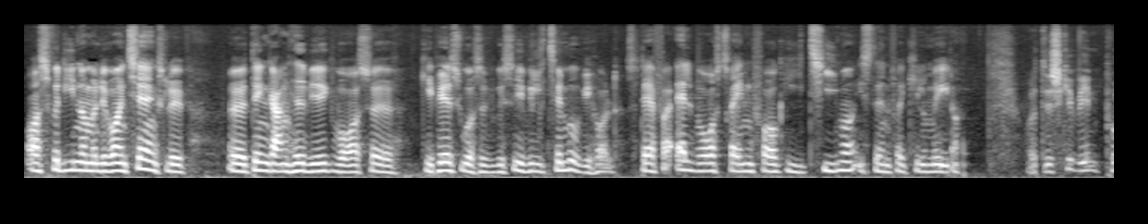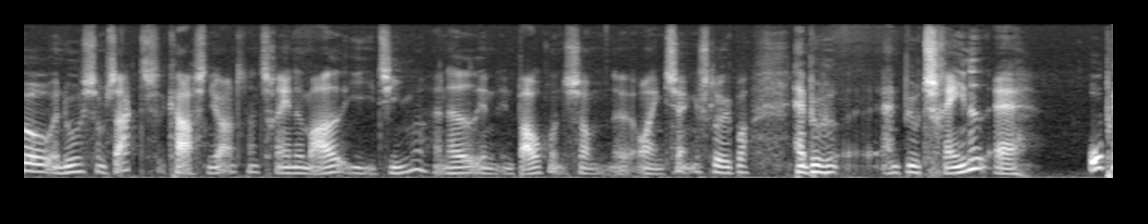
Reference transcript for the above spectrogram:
også fordi, når man løber orienteringsløb, øh, dengang havde vi ikke vores øh, GPS-ur, så vi kunne se, hvilket tempo vi holdt. Så derfor alt vores træning foregik i timer i stedet for i kilometer. Og det skal vi ind på nu. Som sagt, Carsten Jørgensen han trænede meget i timer. Han havde en, en baggrund som øh, orienteringsløber. Han blev, han blev trænet af OP,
